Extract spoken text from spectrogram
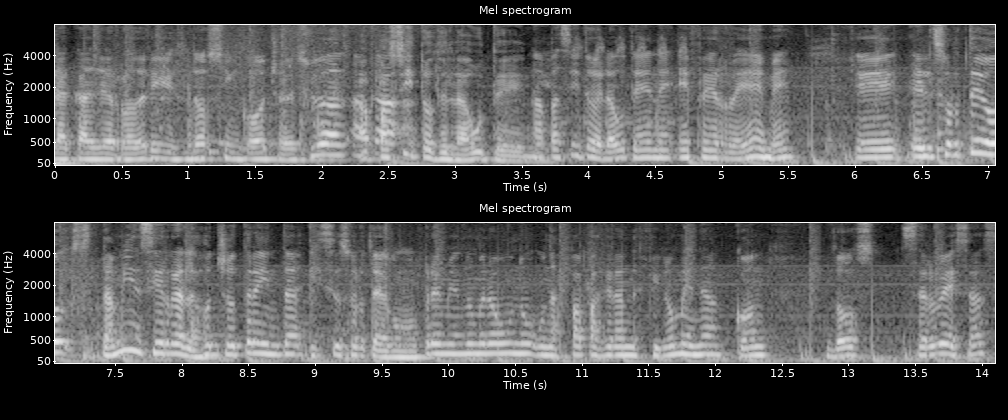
la calle Rodríguez 258 de Ciudad. A Acá- pasitos de la UTN. a pasito de la UTN FRM. Eh, el sorteo también cierra a las 8.30 y se sortea como premio número uno unas papas grandes Filomena con dos cervezas.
